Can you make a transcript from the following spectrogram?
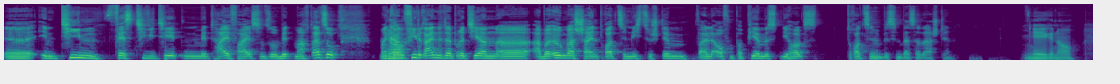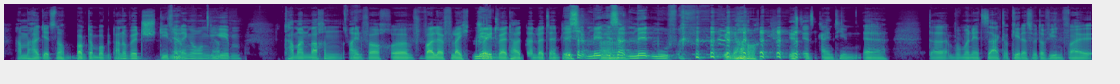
äh, in Team-Festivitäten mit High Fives und so mitmacht. Also man ja. kann viel reininterpretieren, äh, aber irgendwas scheint trotzdem nicht zu stimmen, weil auf dem Papier müssten die Hawks trotzdem ein bisschen besser dastehen. Nee, genau. Haben halt jetzt noch Bogdan Bogdanovic die Verlängerung ja, gegeben. Ja kann man machen, einfach äh, weil er vielleicht Trade-Wert hat dann letztendlich. Ist halt, äh, ist halt ein Mid-Move. genau, ist jetzt kein Team, äh, da, wo man jetzt sagt, okay, das wird auf jeden Fall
